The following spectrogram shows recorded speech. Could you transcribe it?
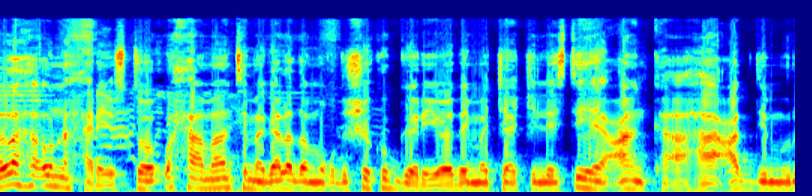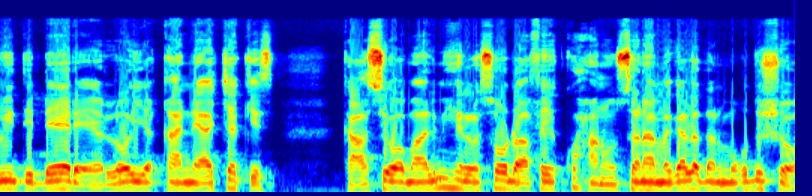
allaha u naxariisto waxaa maanta magaalada muqdisho ku geeriyooday majaajilaystihii caanka ahaa cabdi muriidi dheere ee loo yaqaanay ajakis kaasi oo maalmihii la soo dhaafay ku xanuunsanaa magaalada muqdisho.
